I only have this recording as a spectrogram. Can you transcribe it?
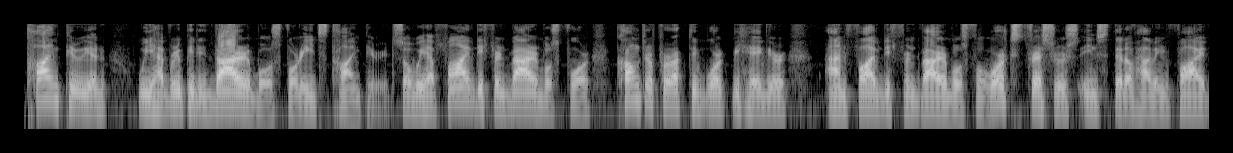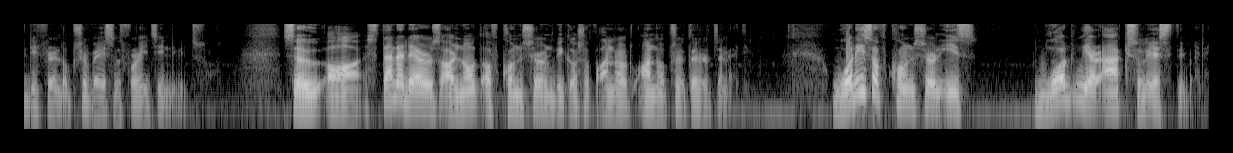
time period, we have repeated variables for each time period. So we have five different variables for counterproductive work behavior, and five different variables for work stressors instead of having five different observations for each individual. So uh, standard errors are not of concern because of unobserved heterogeneity. What is of concern is what we are actually estimating.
